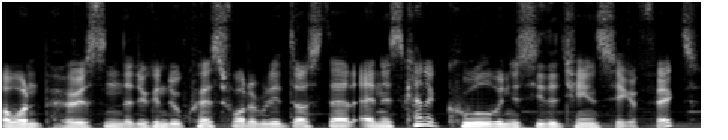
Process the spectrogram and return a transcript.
Or one person that you can do quests for that really does that. And it's kind of cool when you see the change take effect.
